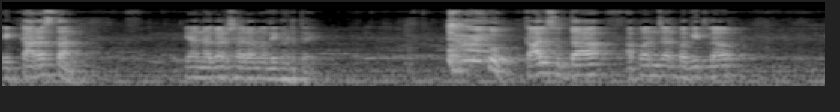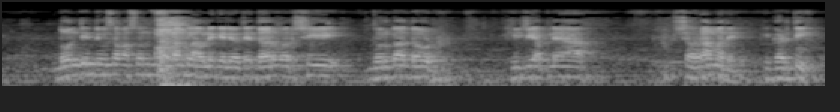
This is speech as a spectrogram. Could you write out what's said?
एक कारस्थान या नगर शहरामध्ये घडतंय. काल सुद्धा आपण जर बघितलं दोन तीन दिवसापासून फलक लावले गेले होते. दरवर्षी दुर्गा दौड ही जी आपल्या शहरामध्ये ही घडती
